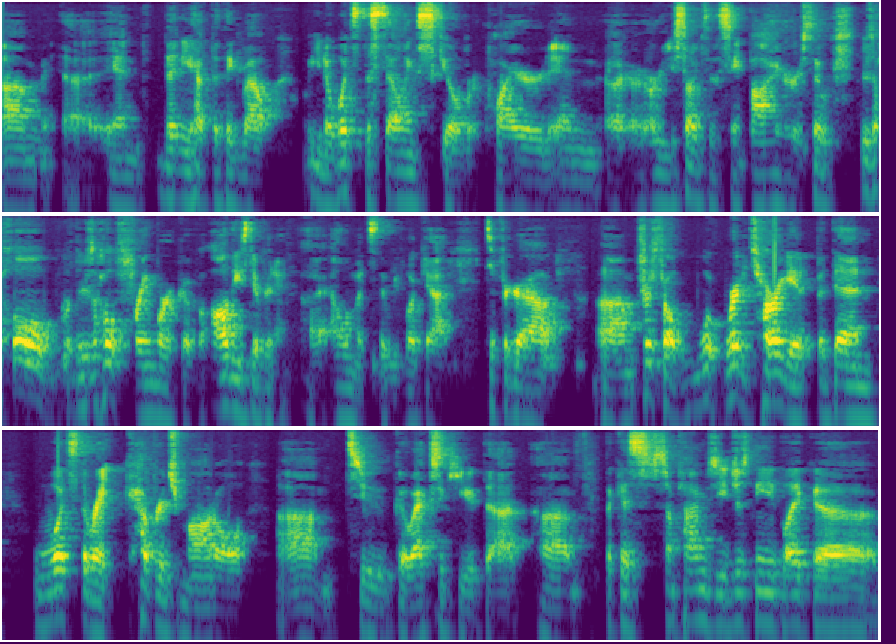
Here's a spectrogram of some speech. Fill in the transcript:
Um, uh, and then you have to think about you know what's the selling skill required and uh, are you selling to the same buyer? So there's a whole there's a whole framework of all these different uh, elements that we look at to figure out um, first of all wh- where to target but then what's the right coverage model um, to go execute that um, because sometimes you just need like uh,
